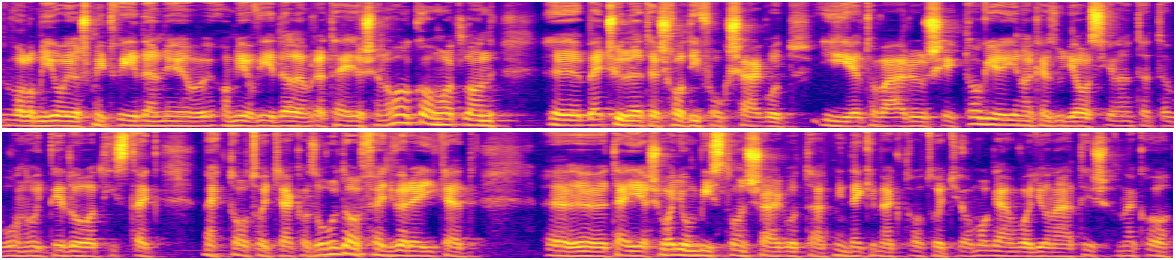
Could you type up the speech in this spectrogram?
valami olyasmit védeni, ami a védelemre teljesen alkalmatlan. Becsületes hadifogságot ígért a várőrség tagjainak, ez ugye azt jelentette volna, hogy például a tisztek megtarthatják az oldalfegyvereiket, teljes vagyonbiztonságot, tehát mindenki megtarthatja a magánvagyonát, és ennek a,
